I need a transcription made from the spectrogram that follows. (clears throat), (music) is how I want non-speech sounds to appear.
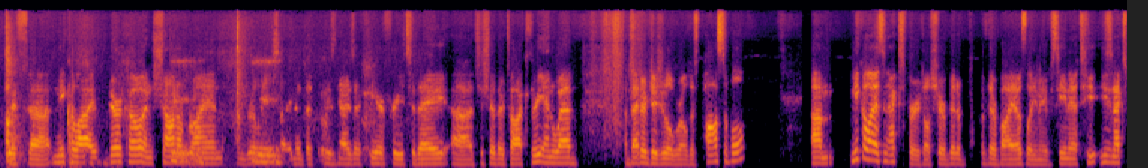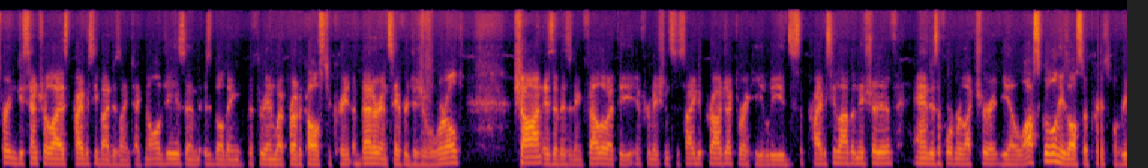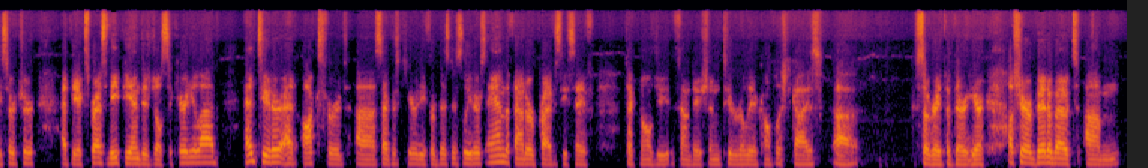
with uh, Nikolai Birukou and Sean O'Brien. I'm really excited that these guys are here for you today uh, to share their talk. 3N Web, a better digital world is possible. Um, Nikolai is an expert. I'll share a bit of, of their bios, though you may have seen it. He, he's an expert in decentralized privacy by design technologies and is building the 3N web protocols to create a better and safer digital world. Sean is a visiting fellow at the Information Society Project, where he leads the Privacy Lab initiative and is a former lecturer at Yale Law School. He's also principal researcher at the ExpressVPN Digital Security Lab, head tutor at Oxford uh, Cybersecurity for Business Leaders, and the founder of Privacy Safe Technology Foundation, two really accomplished guys. Uh, so great that they're here. I'll share a bit about um,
